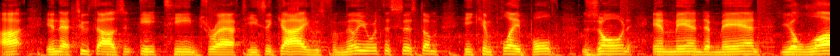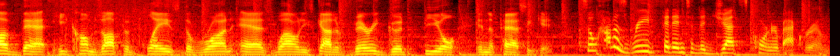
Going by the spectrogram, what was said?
uh, in that 2018 draft. He's a guy who's familiar with the system. He can play both zone and man to man. You love that he comes up and plays the run as well, and he's got a very good feel in the passing game. So, how does Reed fit into the Jets cornerback room?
